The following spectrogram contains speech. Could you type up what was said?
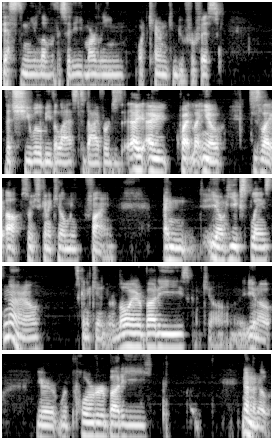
destiny, love of the city, Marlene, what Karen can do for Fisk that she will be the last to die for Just, I, I quite like, you know, she's like, oh, so he's going to kill me? Fine. And, you know, he explains, no, no, no, it's going to kill your lawyer buddy, it's to kill, you know, your reporter buddy. No, no, no.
